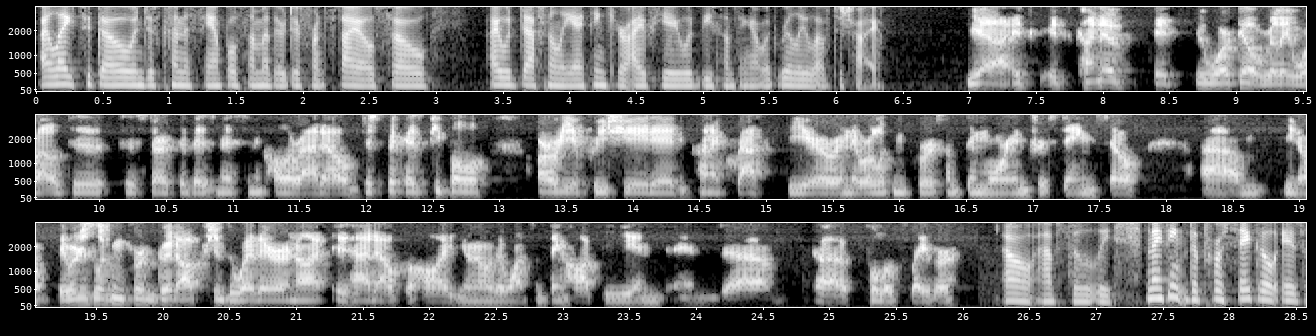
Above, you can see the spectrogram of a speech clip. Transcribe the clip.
I like to go and just kind of sample some of their different styles. So I would definitely I think your IPA would be something I would really love to try. Yeah, it's it's kind of it, it worked out really well to to start the business in Colorado just because people already appreciated kind of craft beer and they were looking for something more interesting. So um, you know, they were just looking for good options, whether or not it had alcohol. You know, they want something hoppy and and um, uh, full of flavor. Oh, absolutely. And I think the prosecco is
